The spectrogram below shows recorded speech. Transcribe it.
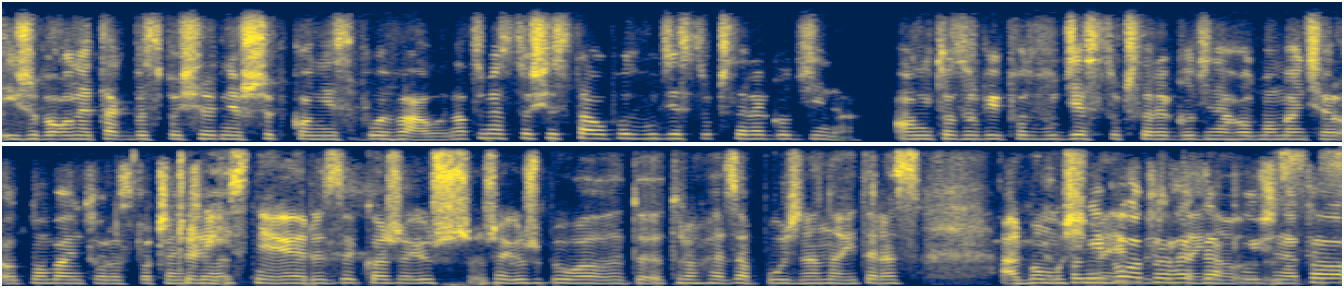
i żeby one tak bezpośrednio szybko nie spływały. Natomiast to się stało po 24 godzinach. Oni to zrobili po 24 godzinach od, momencie, od momentu rozpoczęcia. Czyli istnieje ryzyko, że już, że już było trochę za późno, no i teraz albo musimy To nie było trochę za no, późno, to,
